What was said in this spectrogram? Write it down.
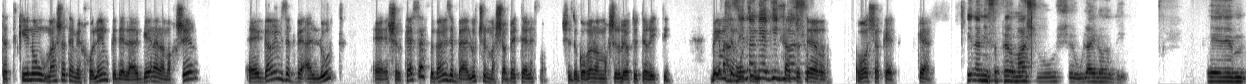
תתקינו מה שאתם יכולים כדי להגן על המכשיר, אה, גם אם זה בעלות אה, של כסף וגם אם זה בעלות של משאבי טלפון, שזה גורם למכשיר להיות יותר איטי. ואם אתם רוצים קצת משהו. יותר ראש שקט, כן. הנה אני אספר משהו שאולי לא יודעים. אמ,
